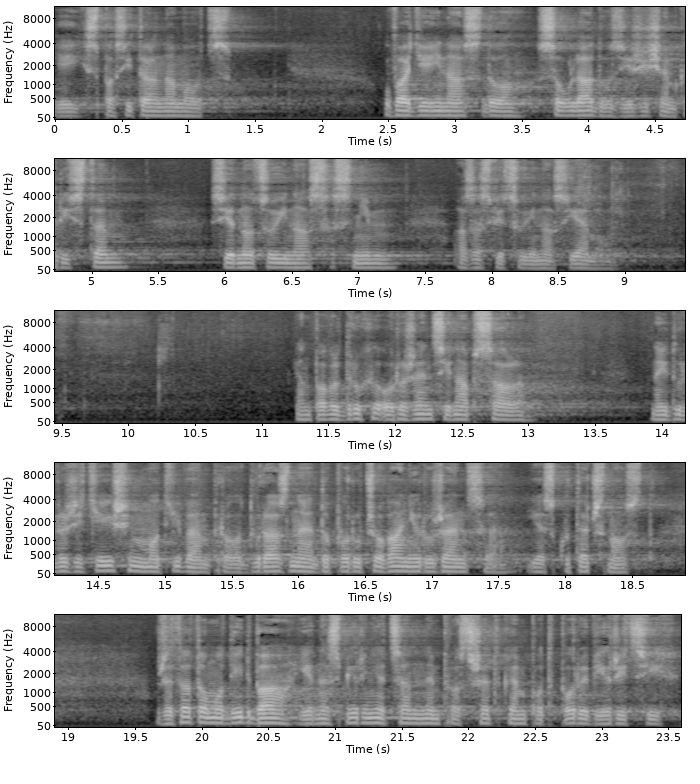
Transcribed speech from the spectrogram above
jej spasitelna moc. Uwadzi nas do souladu z Jezusem Chrystem, zjednocuje nas z Nim, a zaswiecuje nas Jemu. Jan Paweł II o różańcy napisał Najdůležitějším motivem pro důrazné doporučování różence jest skuteczność, że tato modlitba jest niesmiernie cennym prostředkem podpory wierzycich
